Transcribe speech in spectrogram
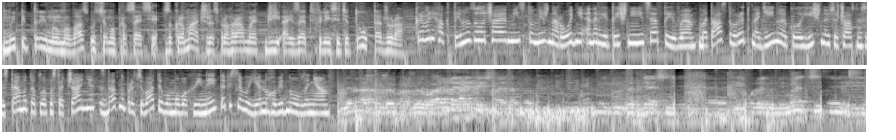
Ми підтримуємо вас у цьому процесі, зокрема через програми GIZ Felicity 2 та Джура. Кривий Ріг активно залучає в місто міжнародні енергетичні ініціативи. Мета створити надійну екологічну і сучасну систему теплопостачання, здатну працювати в умовах війни та післявоєнного відновлення. Для нас дуже важлива енергетична енергетика. Ми дуже вдячні і уряду Німеччини, і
